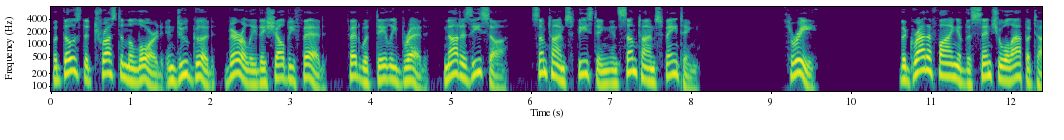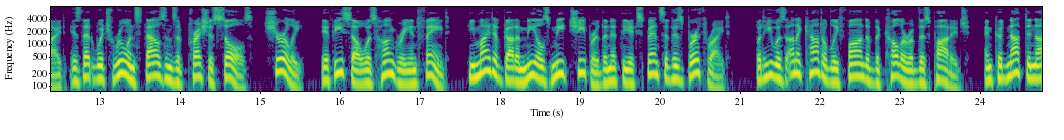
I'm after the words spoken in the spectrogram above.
but those that trust in the Lord and do good, verily they shall be fed, fed with daily bread, not as Esau, sometimes feasting and sometimes fainting. 3. The gratifying of the sensual appetite is that which ruins thousands of precious souls. Surely, if Esau was hungry and faint, he might have got a meal's meat cheaper than at the expense of his birthright, but he was unaccountably fond of the color of this pottage, and could not deny,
